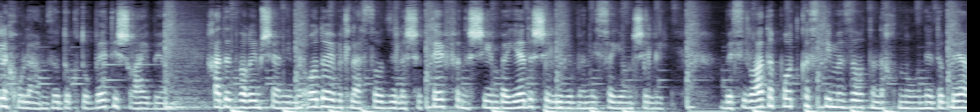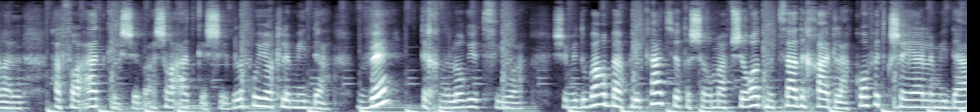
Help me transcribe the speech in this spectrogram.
לכולם, זו דוקטור בטי שרייבר. אחד הדברים שאני מאוד אוהבת לעשות זה לשתף אנשים בידע שלי ובניסיון שלי. בסדרת הפודקאסטים הזאת אנחנו נדבר על הפרעת קשב, השראת קשב, לקויות למידה וטכנולוגיות סיוע, שמדובר באפליקציות אשר מאפשרות מצד אחד לעקוף את קשיי הלמידה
